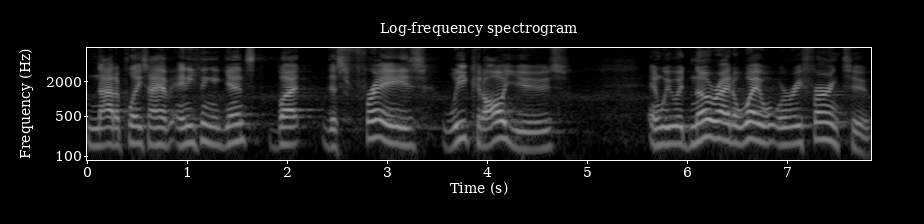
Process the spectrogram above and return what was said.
not a place I have anything against, but this phrase we could all use, and we would know right away what we're referring to.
